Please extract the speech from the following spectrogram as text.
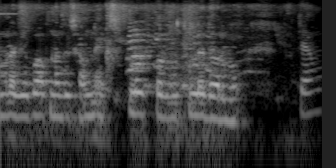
আমরা যাব আপনাদের সামনে এক্সপ্লোর করব তুলে ধরবো। কেমন?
